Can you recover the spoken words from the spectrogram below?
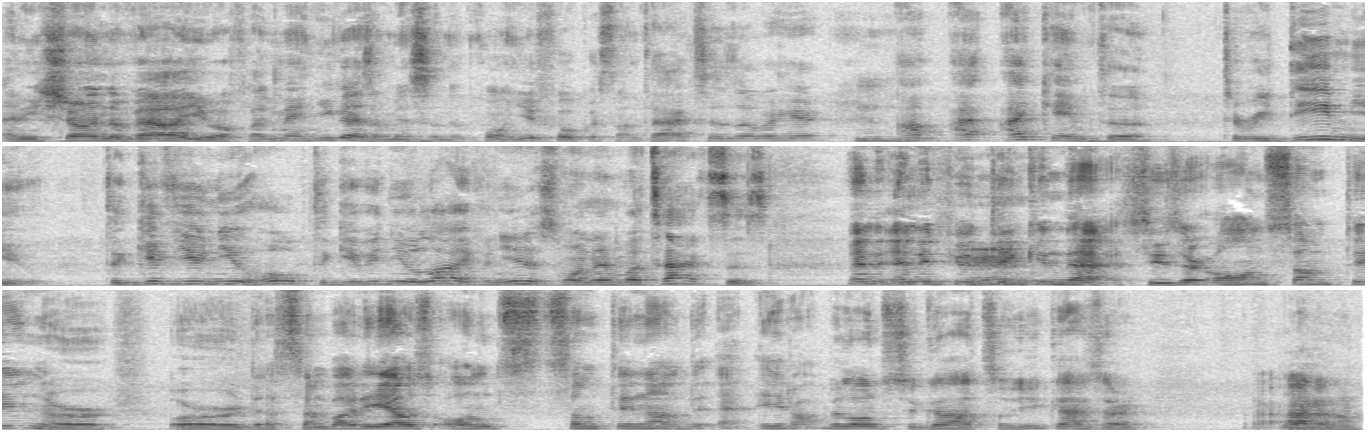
And he's showing the value of like, man, you guys are missing the point. You're focused on taxes over here. Mhm. I, I, I came to to redeem you, to give you new hope, to give you new life, and you're just wondering about taxes. And and if you're thinking that Caesar owns something or or that somebody else owns something, no, it all belongs to God. So you guys are, I Yeah. don't know.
